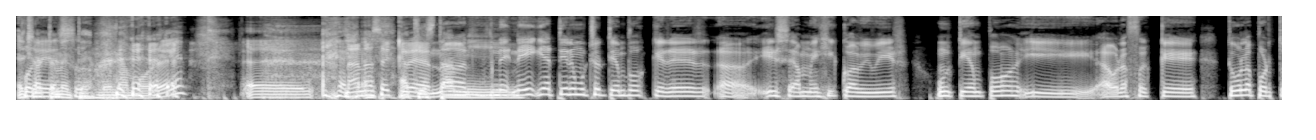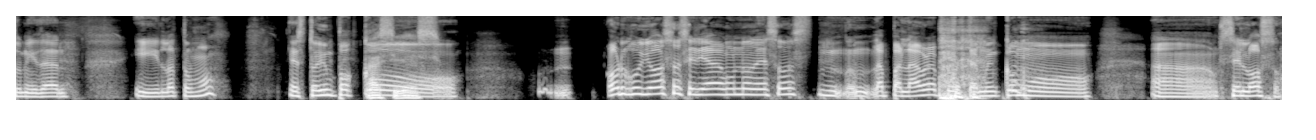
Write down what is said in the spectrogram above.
Eh, Exactamente, me enamoré. Eh, No, no se crean. No, mi- Ne- Nate ya tiene mucho tiempo querer ah, irse a México a vivir un tiempo y ahora fue que tuvo la oportunidad y lo tomó. Estoy un poco Así es. orgulloso sería uno de esos mm, la palabra, pero también como ah, celoso.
